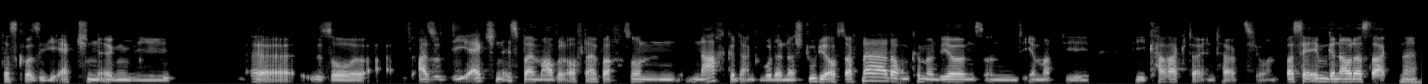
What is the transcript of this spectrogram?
dass quasi die Action irgendwie äh, so, also die Action ist bei Marvel oft einfach so ein Nachgedanke, wo dann das Studio auch sagt, na, darum kümmern wir uns und ihr macht die, die Charakterinteraktion. Was ja eben genau das sagt, ne?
